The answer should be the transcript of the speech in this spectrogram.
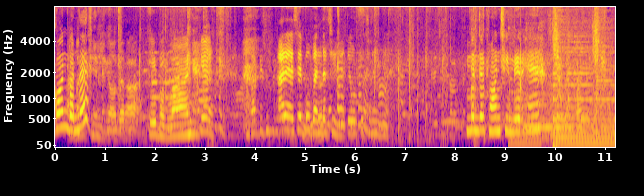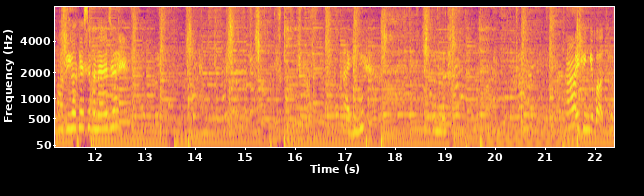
कौन बंदर? हे भगवान। अरे ऐसे वो बंदर छीन लेते और कुछ नहीं है। बंदर फ़ोन छीन ले रहे हैं। आगे का कैसे बनाया जाए? आगे नहीं बंदर। देखेंगे बाद में।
